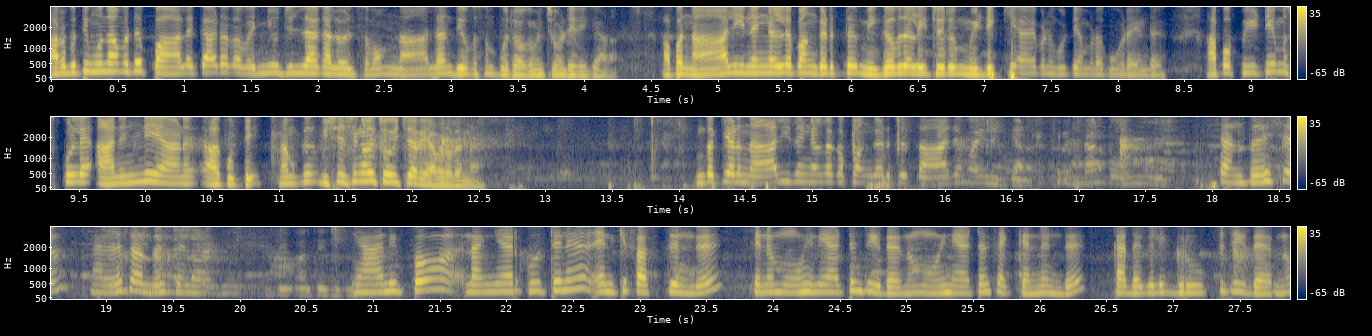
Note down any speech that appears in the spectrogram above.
അറുപത്തിമൂന്നാമത് പാലക്കാട് റവന്യൂ ജില്ലാ കലോത്സവം നാലാം ദിവസം പുരോഗമിച്ചുകൊണ്ടിരിക്കുകയാണ്. അപ്പോൾ നാല് ഇനങ്ങളിൽ പങ്കെടുത്ത് മികവ് തെളിയിച്ചൊരു മിടുക്കിയായ പെൺകുട്ടി നമ്മുടെ കൂടെയുണ്ട്. അപ്പൊ അപ്പോൾ പി ടി എം സ്കൂളിലെ അനന്യയാണ് ആ കുട്ടി. നമുക്ക് വിശേഷങ്ങൾ ചോദിച്ചറിയാം അവരോട് തന്നെ. എന്തൊക്കെയാണ് നാല് ഇനങ്ങളിലൊക്കെ പങ്കെടുത്ത് താരമായി നിൽക്കുകയാണ്? എന്താണ് തോന്നുന്നത്? സന്തോഷം. നല്ല ഞാനിപ്പോ നങ്ങിയാർകൂത്തിന് എനിക്ക് ഫസ്റ്റ് ഉണ്ട്. പിന്നെ മോഹിനിയാട്ടം ചെയ്തായിരുന്നു. മോഹിനിയാട്ടം സെക്കൻഡ് ഉണ്ട്. കഥകളി ഗ്രൂപ്പ് ചെയ്തായിരുന്നു.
